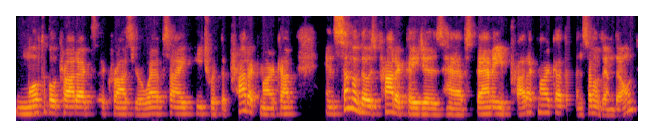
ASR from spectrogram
multiple products across your website, each with the product markup. And some of those product pages have spammy product markup, and some of them don't.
